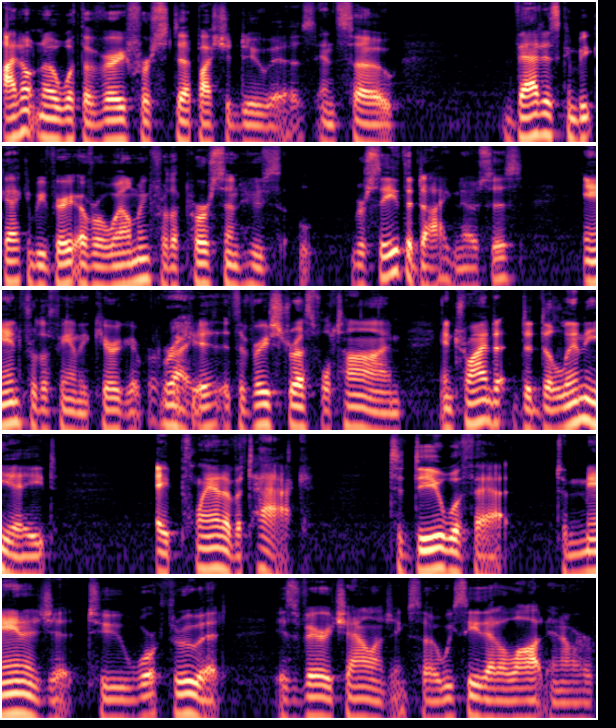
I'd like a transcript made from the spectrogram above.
I don't know what the very first step I should do is, and so that is can be that can be very overwhelming for the person who's received the diagnosis and for the family caregiver. Right. It's a very stressful time, and trying to, to delineate a plan of attack to deal with that to manage it, to work through it, is very challenging. So we see that a lot in our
